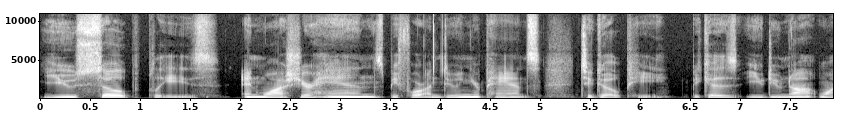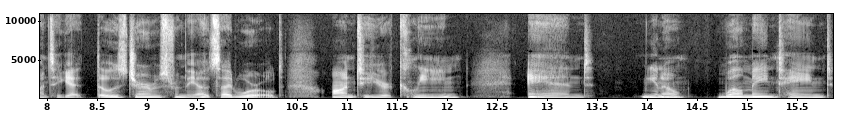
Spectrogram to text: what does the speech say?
Use soap, please, and wash your hands before undoing your pants to go pee because you do not want to get those germs from the outside world onto your clean and, you know, well maintained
